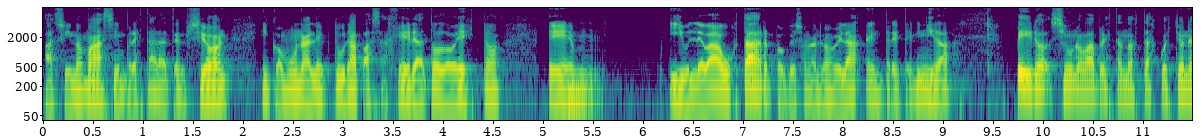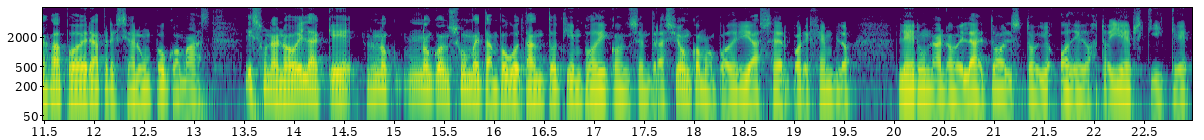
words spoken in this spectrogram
así nomás, sin prestar atención, y como una lectura pasajera, todo esto, em, y le va a gustar, porque es una novela entretenida, pero si uno va prestando estas cuestiones va a poder apreciar un poco más. Es una novela que no, consume tampoco tanto tiempo de concentración como podría ser, por ejemplo, leer una novela de Tolstoy o de Dostoyevsky, que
